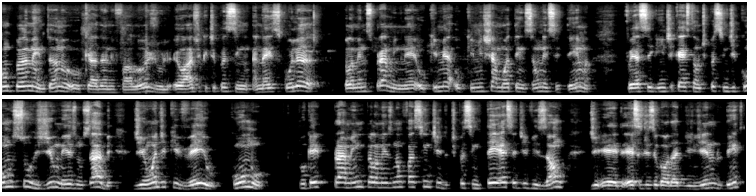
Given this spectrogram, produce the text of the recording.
complementando o que a Dani falou, Júlio, eu acho que, tipo assim, na escolha, pelo menos para mim, né, o que, me, o que me chamou atenção nesse tema foi a seguinte questão, tipo assim, de como surgiu mesmo, sabe? De onde que veio, como, porque para mim, pelo menos, não faz sentido, tipo assim, ter essa divisão, de, eh, essa desigualdade de gênero dentro,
